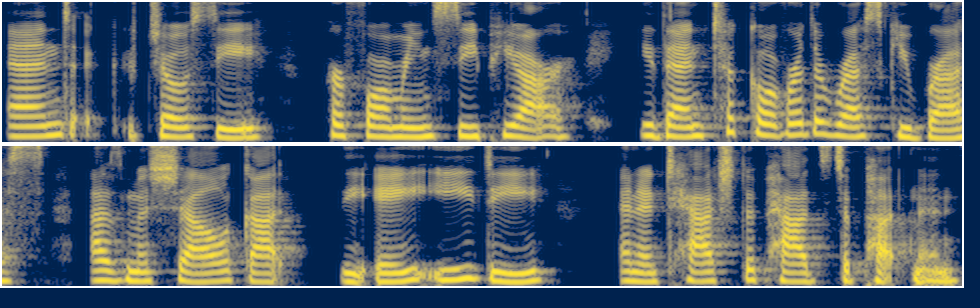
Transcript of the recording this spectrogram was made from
and Josie performing CPR. He then took over the rescue breaths as Michelle got the AED and attached the pads to Putman.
